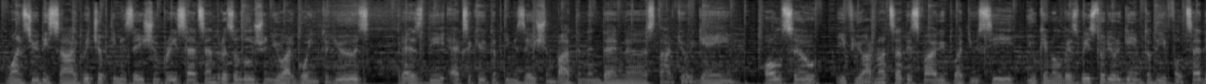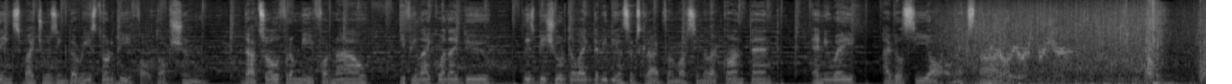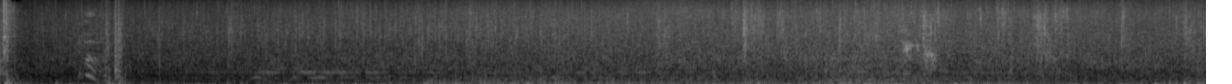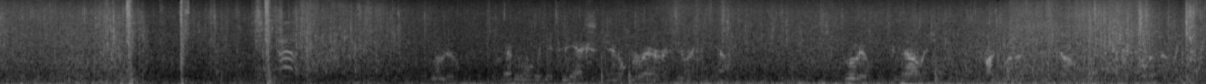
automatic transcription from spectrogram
Once you decide which optimization presets and resolution you are going to use, press the execute optimization button and then uh, start your game. Also, if you are not satisfied with what you see, you can always restore your game to default settings by choosing the restore default option. That's all from me for now. If you like what I do, please be sure to like the video and subscribe for more similar content. Anyway, I will see you all next time. Remember when we get to the exit, General Pereira is directing me out. Uh, voodoo, acknowledge. Fuck it. No. They told us that like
